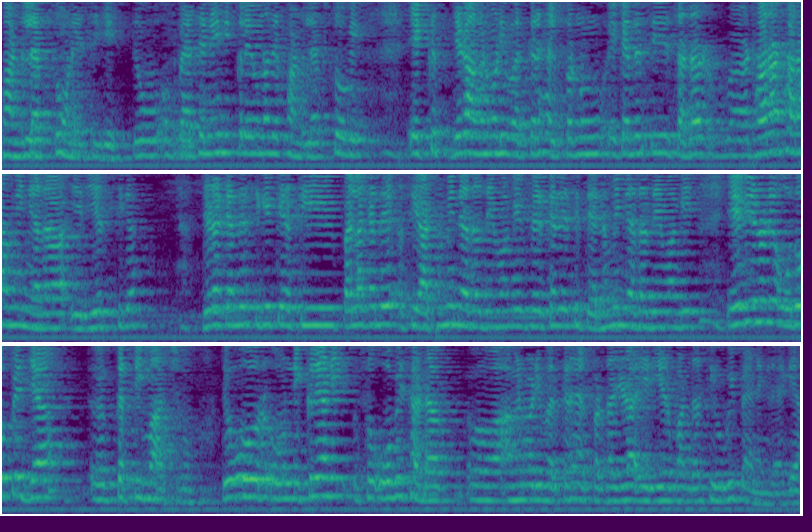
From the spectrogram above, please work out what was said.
ਫੰਡ ਲੈਪਸ ਹੋਣੇ ਸੀਗੇ ਤੇ ਉਹ ਪੈਸੇ ਨਹੀਂ ਨਿਕਲੇ ਉਹਨਾਂ ਦੇ ਫੰਡ ਲੈਪਸ ਹੋ ਗਏ। ਇੱਕ ਜਿਹੜਾ ਆਂਗਣਵਾੜੀ ਵਰਕਰ ਹੈਲਪਰ ਨੂੰ ਇਹ ਕਹਿੰਦੇ ਸੀ ਸਾਡਾ 18 18 ਮਹੀਨਿਆਂ ਦਾ ਏਰੀਅਰ ਸੀਗਾ। ਜਿਹੜਾ ਕਹਿੰਦੇ ਸੀਗੇ ਕਿ ਅਸੀਂ ਪਹਿਲਾਂ ਕਹਿੰਦੇ ਅਸੀਂ 8 ਮਹੀਨਿਆਂ ਦਾ ਦੇਵਾਂਗੇ ਫਿਰ ਕਹਿੰਦੇ ਅਸੀਂ 3 ਮਹੀਨਿਆਂ ਦਾ ਦੇਵਾਂਗੇ। ਇਹ ਵੀ ਉਹਨਾਂ ਨੇ ਉਦੋਂ ਭੇਜਿਆ ਅਹ, 31 ਮਾਰਚ ਨੂੰ। ਤੇ ਉਹ ਨਿਕਲਿਆ ਨਹੀਂ ਸੋ ਉਹ ਵੀ ਸਾਡਾ ਆਂਗਣਵਾੜੀ ਵਰਕਰ ਹੈਲਪਰ ਦਾ ਜਿਹੜਾ ਏਰੀਅਰ ਬਣਦਾ ਸੀ ਉਹ ਵੀ ਪੈਂਡਿੰਗ ਰਹਿ ਗਿਆ।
